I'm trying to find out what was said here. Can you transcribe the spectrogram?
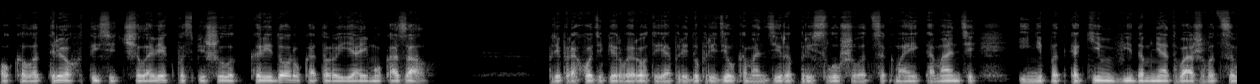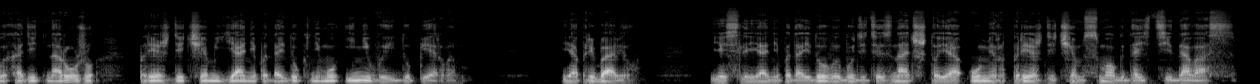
Около трех тысяч человек поспешило к коридору, который я им указал. При проходе первой роты я предупредил командира прислушиваться к моей команде и ни под каким видом не отваживаться выходить наружу, прежде чем я не подойду к нему и не выйду первым. Я прибавил. Если я не подойду, вы будете знать, что я умер, прежде чем смог дойти до вас.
